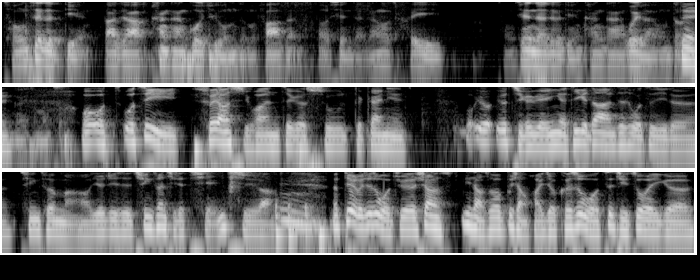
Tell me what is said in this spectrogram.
从这个点，大家看看过去我们怎么发展到现在，然后可以从现在这个点看看未来我们到底应该怎么走。我我我自己非常喜欢这个书的概念。有有几个原因啊，第一个当然这是我自己的青春嘛啊，尤其是青春期的前期啦。嗯，那第二个就是我觉得像你想说不想怀旧，可是我自己作为一个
